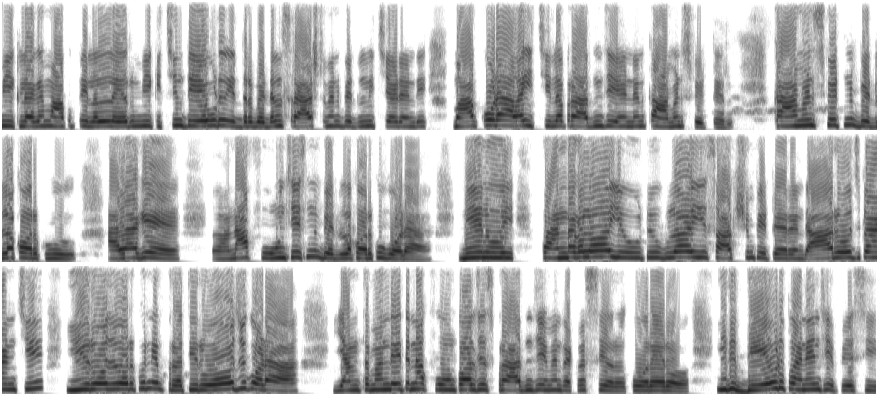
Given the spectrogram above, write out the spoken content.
మీకులాగే మాకు పిల్లలు లేరు. మీకు ఇచ్చిన దేవుడు ఇద్దరు బిడ్డలు శ్రేష్టమైన బిడ్డలు ఇచ్చాడండి. మాకు కూడా అలా ఇచ్చిలా ప్రార్థన చేయండి అని కామెంట్స్ పెట్టారు. కామెంట్స్ పెట్టిన బిడ్డల కొరకు అలాగే నా నాకు ఫోన్ చేసిన బిడ్డల కొరకు కూడా నేను పండగలో యూట్యూబ్లో ఈ సాక్ష్యం పెట్టారండి. ఆ రోజు కాంచి ఈ రోజు వరకు నేను ప్రతిరోజు కూడా ఎంతమంది అయితే నాకు ఫోన్ కాల్ చేసి ప్రార్థన చేయమని రిక్వెస్ట్ కోరారో ఇది దేవుడి పని అని చెప్పేసి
